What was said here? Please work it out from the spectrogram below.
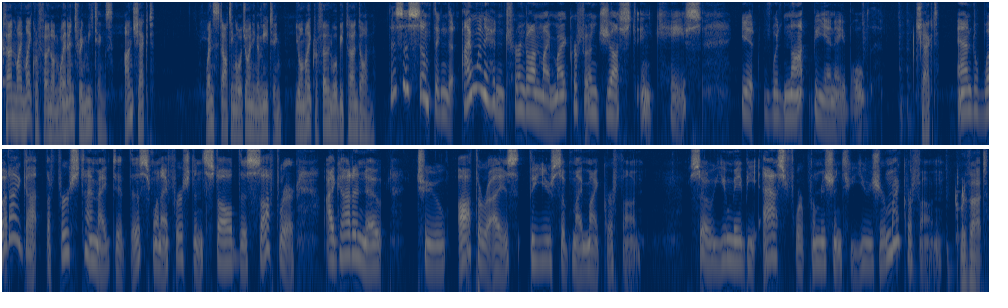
Turn my microphone on when entering meetings. Unchecked. When starting or joining a meeting, your microphone will be turned on. This is something that I went ahead and turned on my microphone just in case it would not be enabled. Checked. And what I got the first time I did this, when I first installed this software, I got a note to authorize the use of my microphone. So you may be asked for permission to use your microphone. Revert.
